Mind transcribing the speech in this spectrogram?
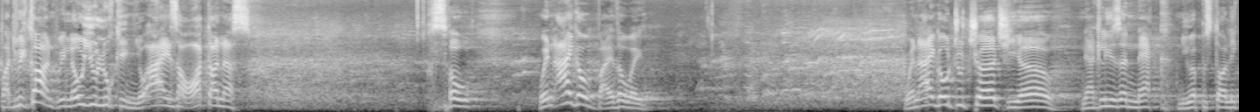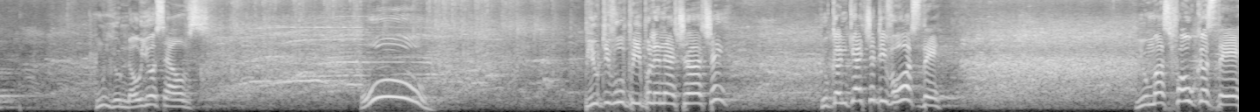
But we can't. We know you looking. Your eyes are hot on us. So, when I go, by the way, when I go to church, yo, Natalie is a neck, New Apostolic. Hmm, You know yourselves. Woo! Beautiful people in that church, eh? You can catch a divorce there. You must focus there.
